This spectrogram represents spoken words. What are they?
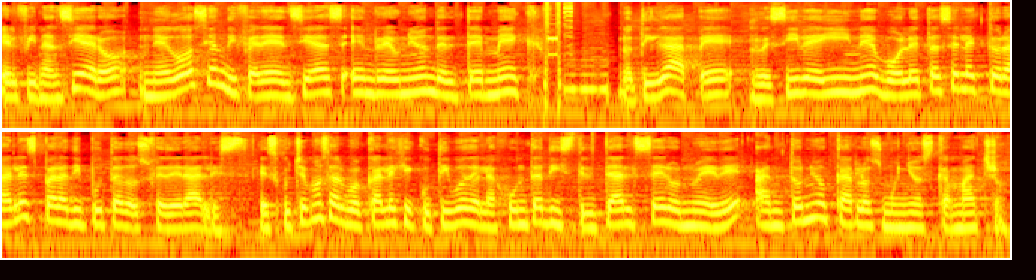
El financiero, negocian diferencias en reunión del TEMEC. Notigape, recibe INE boletas electorales para diputados federales. Escuchemos al vocal ejecutivo de la Junta Distrital 09, Antonio Carlos Muñoz Camacho.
